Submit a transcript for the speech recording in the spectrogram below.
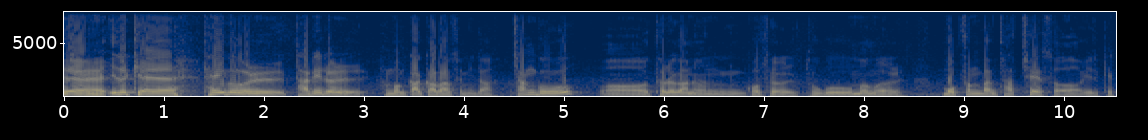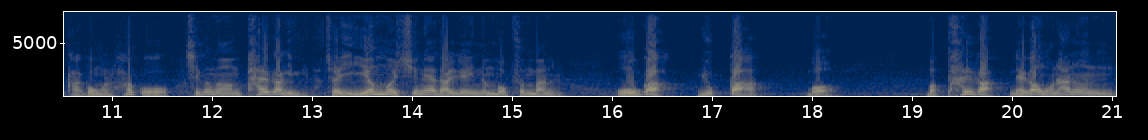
예, 이렇게 테이블 다리를 한번 깎아 봤습니다. 장부 어, 들어가는 곳을 두 구멍을 목선반 자체에서 이렇게 가공을 하고 지금은 팔각입니다. 저희 이연 머신에 달려 있는 목선반은 오각육각 뭐, 뭐 팔각 내가 원하는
